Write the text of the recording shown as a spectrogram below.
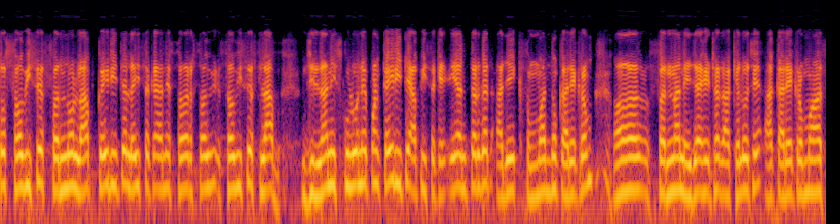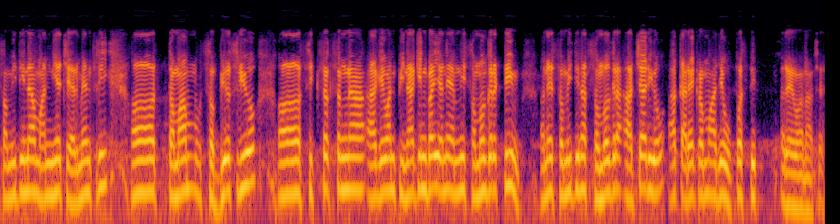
તો સવિશેષ સરનો લાભ કઈ રીતે લઈ શકાય અને સર સવિશેષ લાભ જિલ્લાની સ્કૂલોને પણ કઈ રીતે આપી શકે એ અંતર્ગત આજે એક સંવાદનો કાર્યક્રમ સરના નેજા હેઠળ રાખેલો છે. આ કાર્યક્રમમાં સમિતિના માન્ય ચેરમેન શ્રી તમામ સભ્યશ્રીઓ શિક્ષક સંઘના આગેવાન પિનાકીનભાઈ અને એમની સમગ્ર ટીમ અને સમિતિના સમગ્ર આચાર્યો આ કાર્યક્રમમાં આજે ઉપસ્થિત રહેવાના છે.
